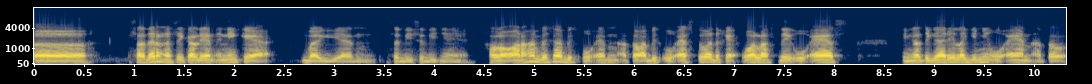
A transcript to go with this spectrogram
Eh sadar nggak sih kalian ini kayak bagian sedih-sedihnya ya. Kalau orang kan biasa habis UN atau habis US tuh ada kayak wah last day US, tinggal tiga hari lagi nih UN atau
